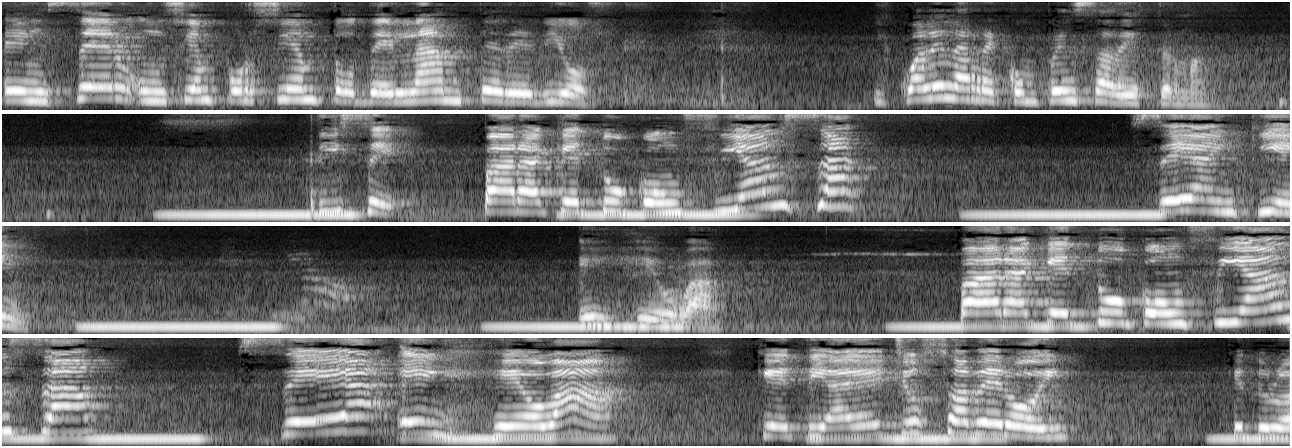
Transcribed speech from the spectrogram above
en ser un 100% delante de Dios. ¿Y cuál es la recompensa de esto, hermano? Dice, para que tu confianza sea en quién? En Jehová. Para que tu confianza sea en Jehová, que te ha hecho saber hoy, que tú lo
